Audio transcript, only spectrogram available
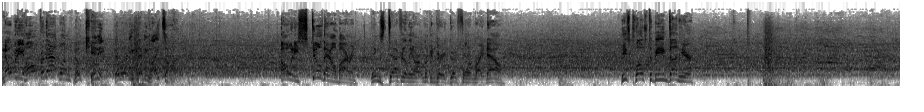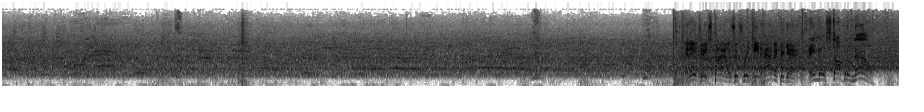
Nobody home for that one. No kidding. There weren't even any lights on. Oh, and he's still down, Byron. Things definitely aren't looking very good for him right now. He's close to being done here. And AJ Styles is wreaking havoc again. Ain't no stopping him now.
